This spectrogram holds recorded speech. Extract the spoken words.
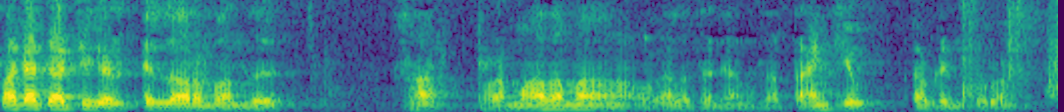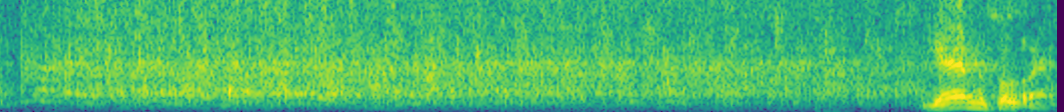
சக கட்சிகள் எல்லாரும் வந்து சார் பிரமாதமா வேலை செஞ்சாங்க சார். தேங்க்யூ அப்படின்னு சொல்லணும் ஏன்னு சொல்றேன்.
